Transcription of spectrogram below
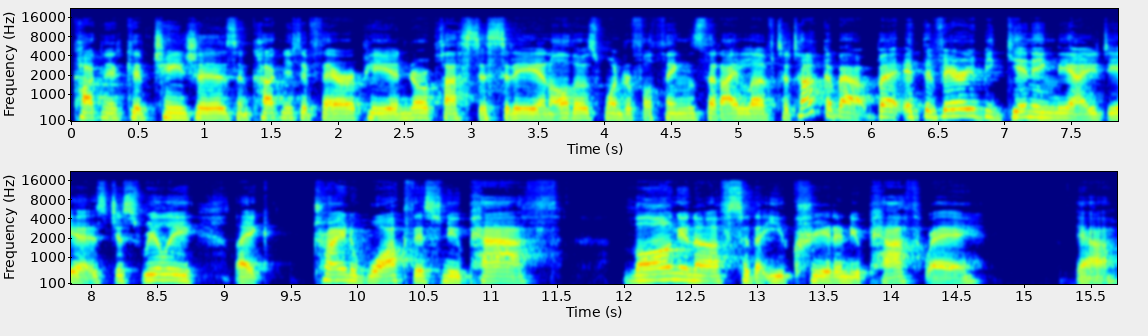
cognitive changes and cognitive therapy and neuroplasticity and all those wonderful things that I love to talk about. But at the very beginning, the idea is just really like trying to walk this new path long enough so that you create a new pathway. Yeah.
